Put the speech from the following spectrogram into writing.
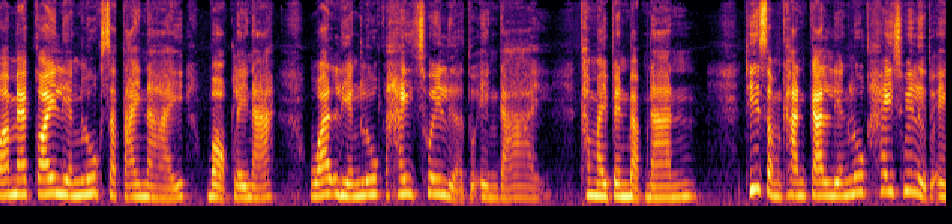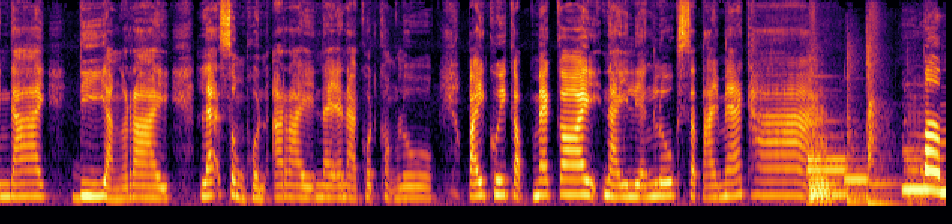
ว่าแม่ก้อยเลี้ยงลูกสไตล์ไหนบอกเลยนะ ว่าเลี้ยงลูกให้ช่วยเหลือตัวเองได้ทำไมเป็นแบบนั้น ที่สำคัญการเลี้ยงลูกให้ช่วยเหลือตัวเองได้ ดีอย่างไร และส่งผลอะไรในอนาคตของลูก ไปคุยกับแม่ก้อยในเลี้ยงลูกสไตล์แม่ค่ะ Mom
